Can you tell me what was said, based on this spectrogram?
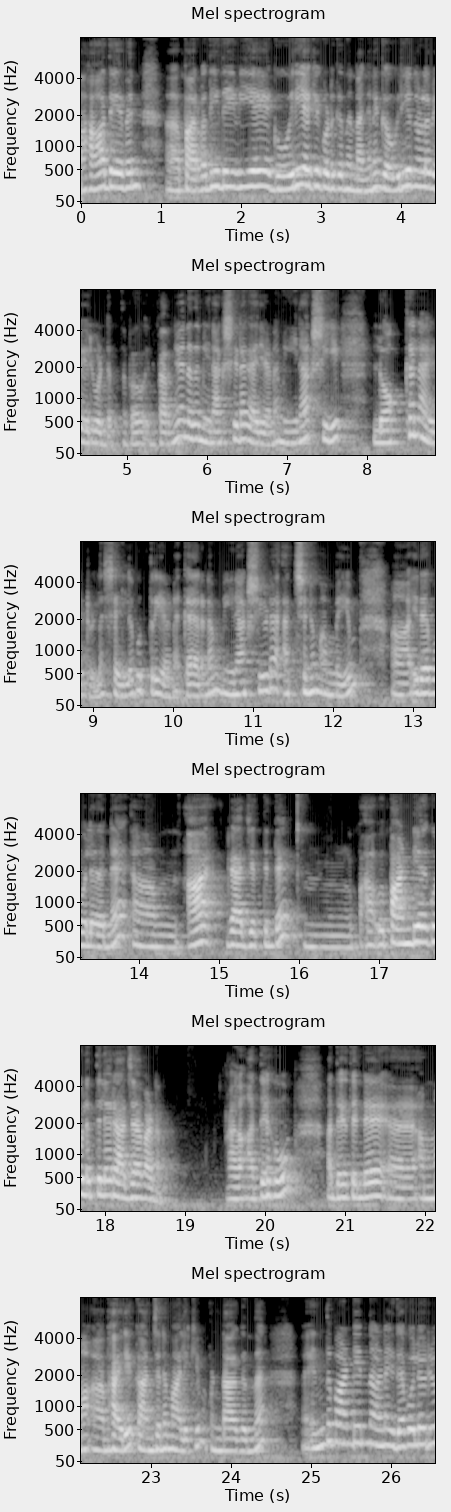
മഹാദേവൻ പാർവതി ദേവിയെ ഗൗരിയാക്കി കൊടുക്കുന്നുണ്ട്. അങ്ങനെ ഗൗരി എന്നുള്ള പേരുമുണ്ട്. അപ്പോൾ പറഞ്ഞു തന്നത് മീനാക്ഷിയുടെ കാര്യമാണ്. മീനാക്ഷി ലോക്കലായിട്ടുള്ള ശൈലപുത്രിയാണ്. കാരണം മീനാക്ഷിയുടെ അച്ഛനും അമ്മയും ആ, ഇതേപോലെ തന്നെ ആ രാജ്യത്തിന്റെ പാണ്ഡ്യകുലത്തിലെ രാജാവാണ്. അദ്ദേഹവും അദ്ദേഹത്തിന്റെ അമ്മ ഭാര്യ കാഞ്ചനമാലയ്ക്കും ഉണ്ടാകുന്ന എന്ത് പാണ്ഡ്യൻ എന്നാണ്? ഇതേപോലെ ഒരു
